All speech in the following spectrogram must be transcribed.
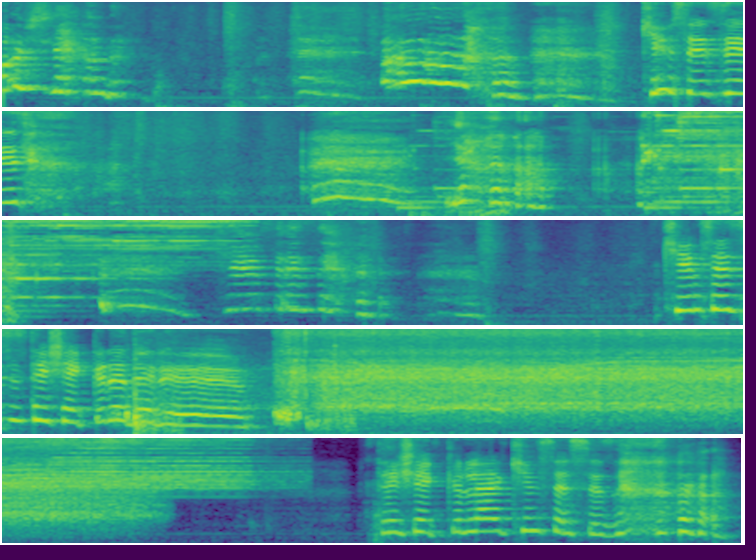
Hoş geldin. Aa! Kimsesiz. ya. Kimsesiz. Kimsesiz teşekkür ederim. Teşekkürler kimsesiz.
